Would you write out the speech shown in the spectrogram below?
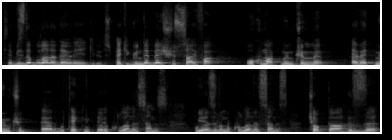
İşte biz de burada devreye giriyoruz. Peki günde 500 sayfa okumak mümkün mü? Evet mümkün. Eğer bu teknikleri kullanırsanız, bu yazılımı kullanırsanız çok daha hızlı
